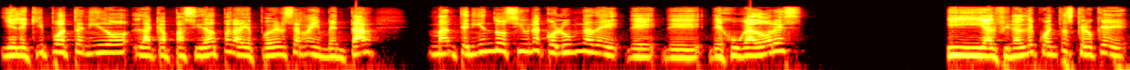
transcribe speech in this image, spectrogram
y el equipo ha tenido la capacidad para poderse reinventar, manteniendo sí una columna de, de- de- de jugadores y al final de cuentas creo que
